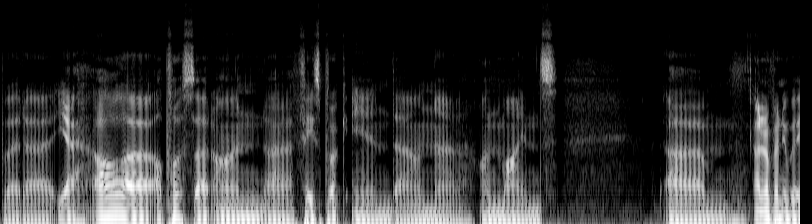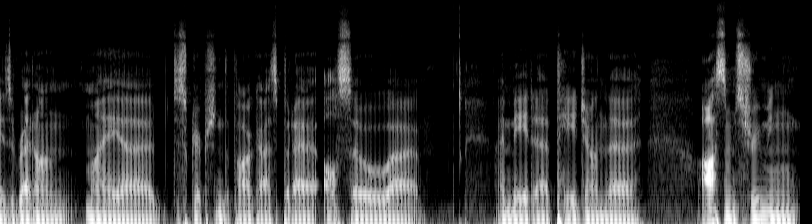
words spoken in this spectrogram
But uh, yeah, I'll uh, I'll post that on uh, Facebook and on uh, on Minds um, I don't know if anybody's read on my uh, description of the podcast, but I also uh, I made a page on the awesome streaming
